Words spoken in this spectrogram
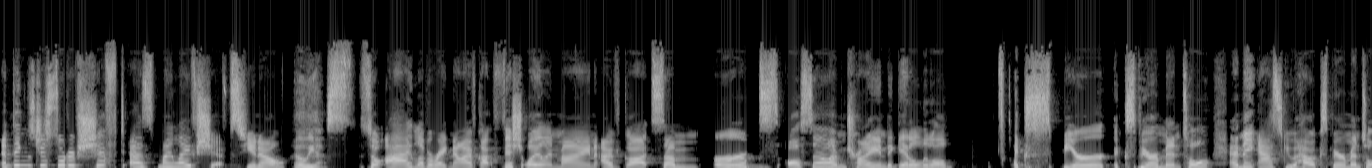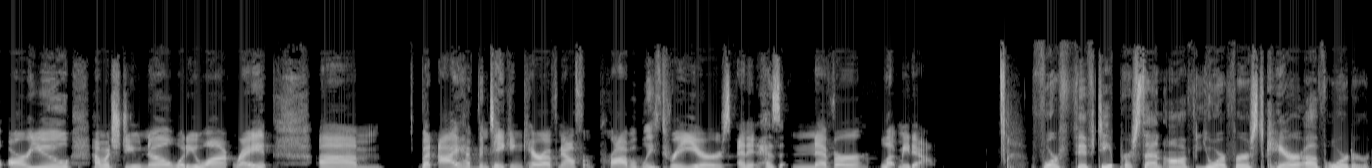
and things just sort of shift as my life shifts, you know? Oh yes. So I love it right now. I've got fish oil in mine. I've got some herbs also. I'm trying to get a little exper- experimental and they ask you how experimental are you? How much do you know? What do you want? Right? Um but i have been taking Care/of now for probably three years and it has never let me down. For 50% off your first Care/of order,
